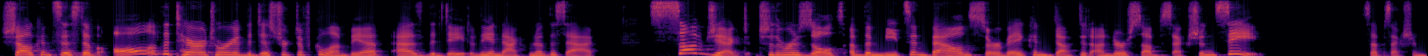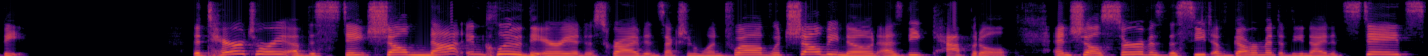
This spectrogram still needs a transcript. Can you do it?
shall consist of all of the territory of the District of Columbia as the date of the enactment of this act, subject to the results of the metes and bounds survey conducted under subsection C. Subsection B. The territory of the state shall not include the area described in Section 112, which shall be known as the capital, and shall serve as the seat of government of the United States,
